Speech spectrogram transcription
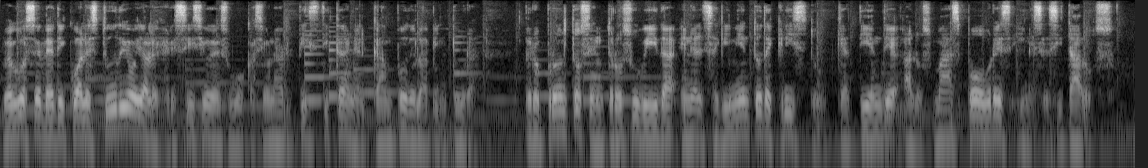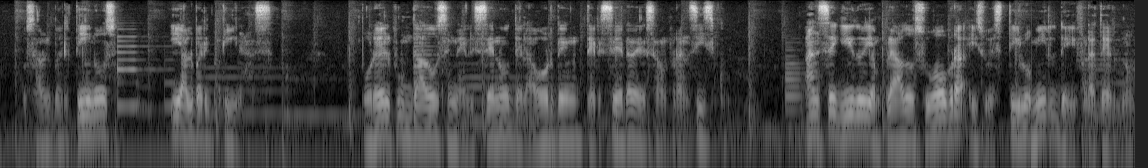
Luego se dedicó al estudio y al ejercicio de su vocación artística en el campo de la pintura, pero pronto centró su vida en el seguimiento de Cristo que atiende a los más pobres y necesitados, los albertinos y albertinas, por él fundados en el seno de la Orden Tercera de San Francisco. Han seguido y ampliado su obra y su estilo humilde y fraterno.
